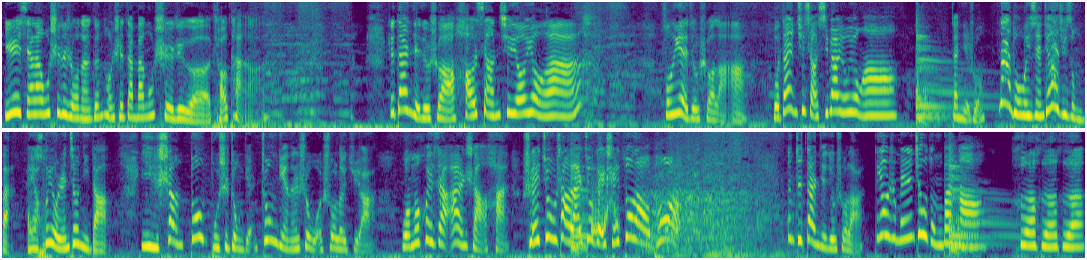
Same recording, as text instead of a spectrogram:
一日闲来无事的时候呢，跟同事在办公室这个调侃啊，这蛋姐就说啊，好想去游泳啊。枫叶就说了啊，我带你去小溪边游泳啊。蛋姐说那多危险，掉下去怎么办？哎呀，会有人救你的。以上都不是重点，重点的是我说了句啊，我们会在岸上喊，谁救上来就给谁做老婆。那这蛋姐就说了，那要是没人救怎么办呢？呵呵呵，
